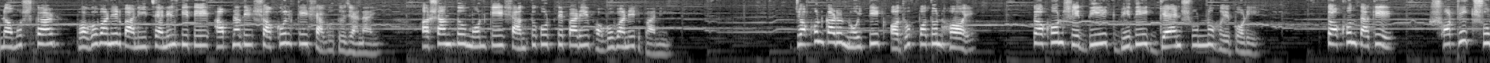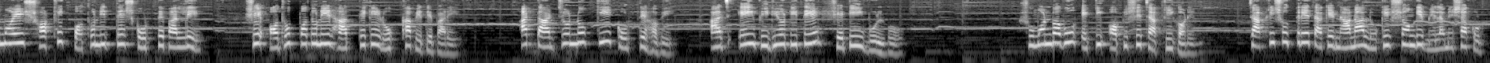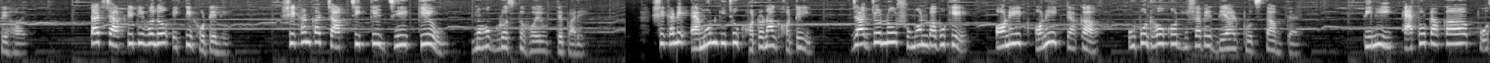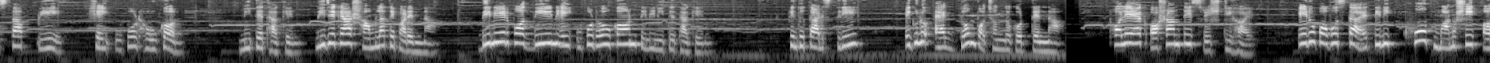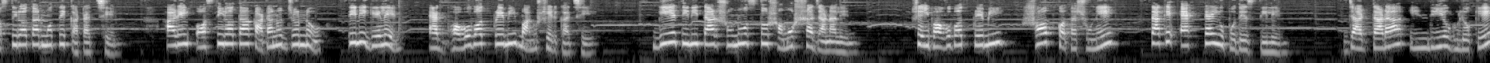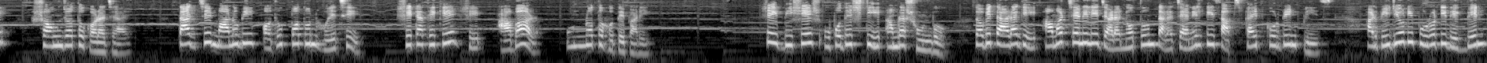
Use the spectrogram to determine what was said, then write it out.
নমস্কার, ভগবানের বাণী চ্যানেলটিতে আপনাদের সকলকে স্বাগত জানাই। অশান্ত মনকে শান্ত করতে পারে ভগবানের বাণী। যখন কারও নৈতিক অধঃপতন হয়, তখন সে দিক বিদিক জ্ঞান শূন্য হয়ে পড়ে। তখন তাকে সঠিক সময়ে সঠিক পথনির্দেশ করতে পারলে সে অধঃপতনের হাত থেকে রক্ষা পেতে পারে। আর তার জন্য কি করতে হবে? আজ এই ভিডিওটিতে সেটিই বলব। সুমনবাবু একটি অফিসে চাকরি করেন। চাকরি সূত্রে তাকে নানা লোকের সঙ্গে মেলামেশা করতে হয়। তার চাকরিটি হলো একটি হোটেলে। সেখানকার চাকচিককে যে কেউ মোহগ্রস্ত হয়ে উঠতে পারে। সেখানে এমন কিছু ঘটনা ঘটে, যার জন্য সুমনবাবুকে অনেক অনেক টাকা উপঢৌকন হিসাবে দেওয়ার প্রস্তাব দেয়। তিনি এত টাকা প্রস্তাব পেয়ে সেই উপঢৌকন নিতে থাকেন। নিজেকে আর সামলাতে পারেন না। দিনের পর দিন এই উপঢৌকন তিনি নিতে থাকেন। কিন্তু তার স্ত্রী এগুলো একদম পছন্দ করতেন না। ফলে এক অশান্তির সৃষ্টি হয়। এরূপ অবস্থায় তিনি খুব মানসিক অস্থিরতার মধ্যে কাটাচ্ছেন। আর এই অস্থিরতা কাটানোর জন্য তিনি গেলেন এক ভগবতপ্রেমী মানুষের কাছে। গিয়ে তিনি তার সমস্ত সমস্যা জানালেন। সেই ভগবতপ্রেমী সব কথা শুনে তাকে একটাই উপদেশ দিলেন, যার দ্বারা ইন্দ্রিয়গুলোকে সংযত করা যায়। তার যে মানবিক অধঃপতন হয়েছে, সেটা থেকে সে আবার উন্নত হতে পারে। সেই বিশেষ উপদেশটি আমরা শুনব। তবে তার আগে আমার চ্যানেলে যারা নতুন, তারা চ্যানেলটি সাবস্ক্রাইব করবেন, প্লিজ। আর ভিডিওটি পুরোটি দেখবেন।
